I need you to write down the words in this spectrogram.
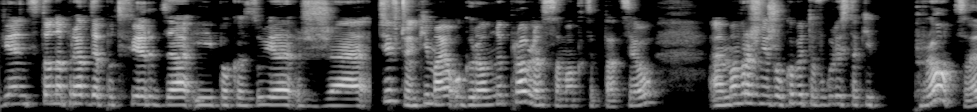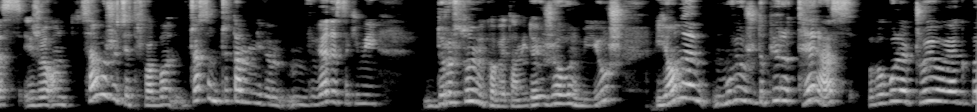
Więc to naprawdę potwierdza i pokazuje, że dziewczynki mają ogromny problem z samoakceptacją. E, Mam wrażenie, że u kobiet to w ogóle jest taki proces i że on całe życie trwa, bo czasem czytam, nie wiem, wywiady z takimi dorosłymi kobietami, dojrzałymi już i one mówią, że dopiero teraz w ogóle czują jakby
